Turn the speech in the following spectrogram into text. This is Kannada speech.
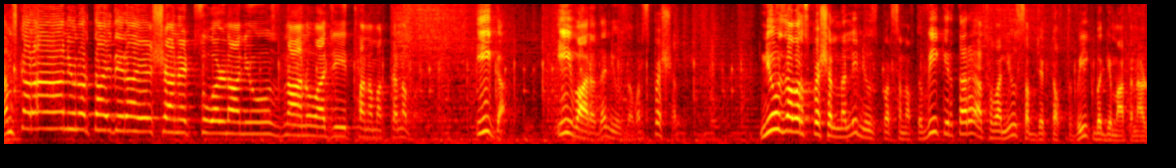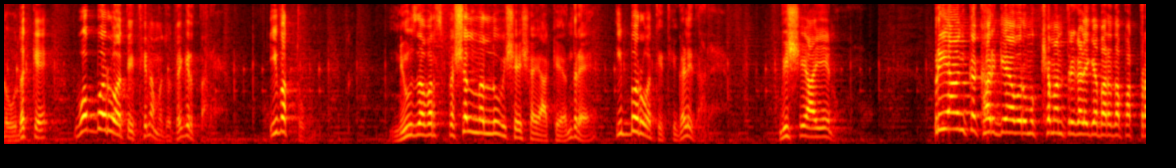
ನಮಸ್ಕಾರ, ನೀವು ನೋಡ್ತಾ ಇದ್ದೀರಾ ಏಷ್ಯಾ ನೆಟ್ ಸುವರ್ಣ ನ್ಯೂಸ್. ನಾನು ಅಜಿತ್ ಹನಮಕ್ಕನವ ಈಗ ಈ ವಾರದ news hour special. News hour ಸ್ಪೆಷಲ್ನಲ್ಲಿ news person of the week ಇರ್ತಾರೆ ಅಥವಾ news subject of the week ಬಗ್ಗೆ ಮಾತನಾಡುವುದಕ್ಕೆ ಒಬ್ಬರು ಅತಿಥಿ ನಮ್ಮ ಜೊತೆಗಿರ್ತಾರೆ. ಇವತ್ತು ನ್ಯೂಸ್ ಅವರ್ ಸ್ಪೆಷಲ್ನಲ್ಲೂ ವಿಶೇಷ ಯಾಕೆ ಅಂದರೆ ಇಬ್ಬರು ಅತಿಥಿಗಳಿದ್ದಾರೆ. ವಿಷಯ ಏನು? ಪ್ರಿಯಾಂಕ ಖರ್ಗೆ ಅವರು ಮುಖ್ಯಮಂತ್ರಿಗಳಿಗೆ ಬರೆದ ಪತ್ರ.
